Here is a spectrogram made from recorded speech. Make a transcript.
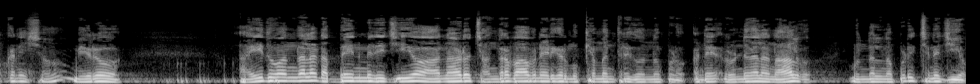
ఒక్క నిమిషం. మీరు ఐదు వందల డెబ్బై ఎనిమిది జియో ఆనాడు చంద్రబాబు నాయుడు గారు ముఖ్యమంత్రిగా ఉన్నప్పుడు అంటే రెండు వేల నాలుగు ముందలున్నప్పుడు ఇచ్చిన జియో.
